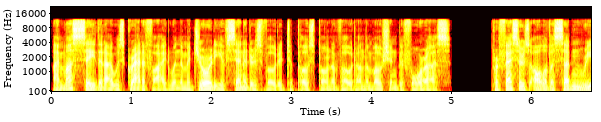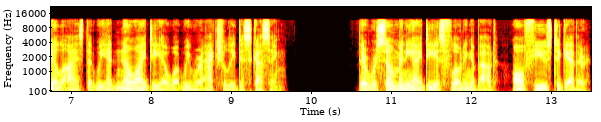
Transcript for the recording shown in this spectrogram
I must say that I was gratified when the majority of senators voted to postpone a vote on the motion before us. Professors all of a sudden realized that we had no idea what we were actually discussing. There were so many ideas floating about, all fused together,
